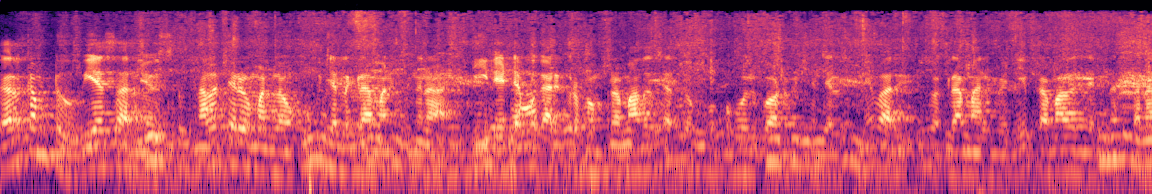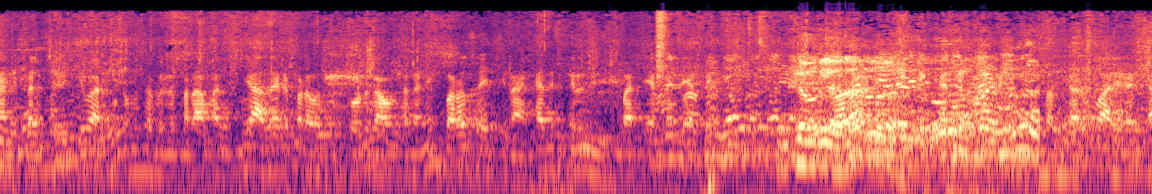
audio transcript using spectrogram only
Welcome to VSR news Nallacheruvu మండలం ఉప్పుచెర్ల గ్రామానికి చెందిన టి రెడ్డప్ప గారి గృహం ప్రమాదశాత్తు కుప్పకూలిపోవడం విషయం తెలుసుకుని వారి గ్రామానికి వెళ్ళి ప్రమాదం జరిగిన స్థలాన్ని పరిశీలించి వారి కుటుంబ సభ్యులను పరామర్శించి ఆధారపడవలసిన తోడుగా ఉంటారని భరోసా ఇచ్చిన కదిరి తెలుగు పార్టీ ఎమ్మెల్యే గారు వారి వెంట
